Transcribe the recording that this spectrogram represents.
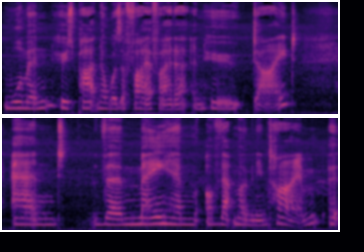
woman whose partner was a firefighter and who died, and the mayhem of that moment in time. Her,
